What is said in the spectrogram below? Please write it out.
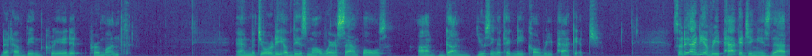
that have been created per month. And majority of these malware samples are done using a technique called repackage. So the idea of repackaging is that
